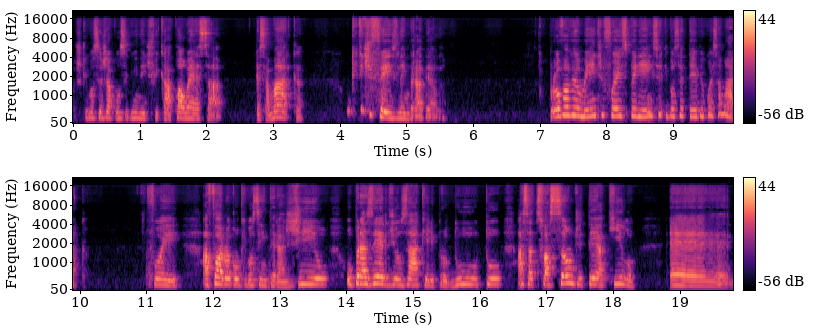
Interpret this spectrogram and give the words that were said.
acho que você já conseguiu identificar qual é essa, essa marca, o que, que te fez lembrar dela? Provavelmente foi a experiência que você teve com essa marca. Foi a forma com que você interagiu, o prazer de usar aquele produto, a satisfação de ter aquilo é,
